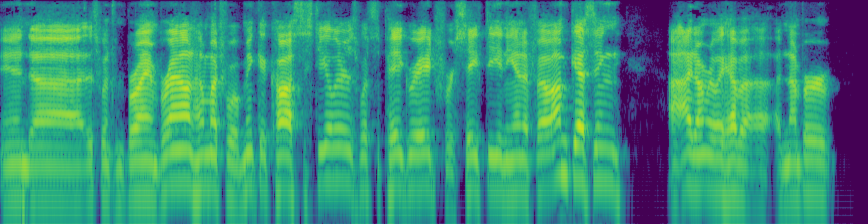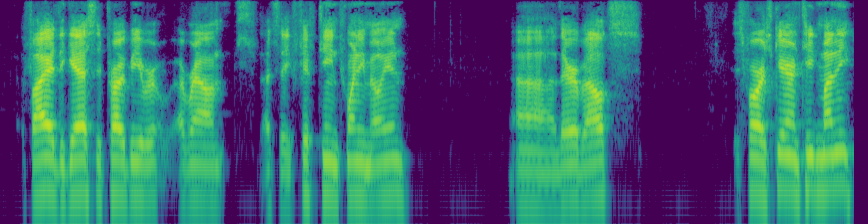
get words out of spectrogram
And uh, this one from Brian Brown. How much will Minkah cost the Steelers? What's the pay grade for safety in the NFL? I'm guessing I don't really have a, a number. If I had to guess, it'd probably be around, I'd say 15, 20 million, uh, thereabouts. As far as guaranteed money,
